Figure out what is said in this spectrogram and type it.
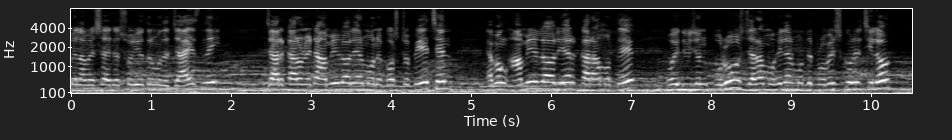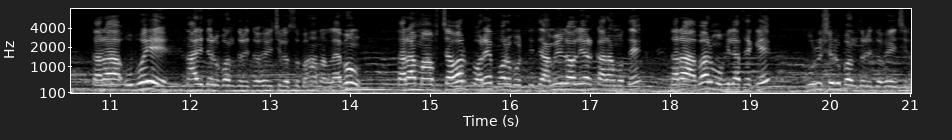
মেলামেশা, এটা শরীয়তের মধ্যে জায়েজ নেই, যার কারণে এটা আমির আউলিয়ার মনে কষ্ট পেয়েছেন এবং আমির আউলিয়ার কারামতে ওই দুইজন পুরুষ যারা মহিলার মধ্যে প্রবেশ করেছিল, তারা উভয়ে নারীতে রূপান্তরিত হয়েছিল সুবাহান আল্লাহ এবং তারা মাফ চাওয়ার পরে পরবর্তীতে আমির আউলিয়ার কারামতে তারা আবার মহিলা থেকে পুরুষে রূপান্তরিত হয়েছিল।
